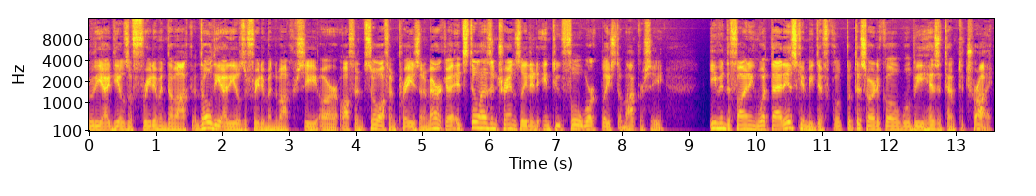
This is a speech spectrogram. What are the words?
Through the ideals of freedom and democracy, though the ideals of freedom and democracy are often so often praised in America, it still hasn't translated into full workplace democracy. Even defining what that is can be difficult, but this article will be his attempt to try.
